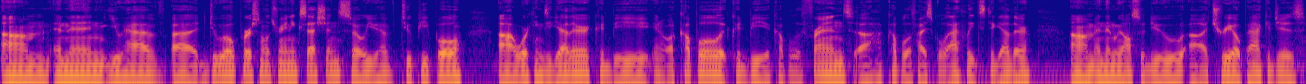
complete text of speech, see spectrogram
Um, and then you have uh, duo personal training sessions. So you have two people uh, working together. It could be you know a couple. It could be a couple of friends, uh, a couple of high school athletes together. Um, and then we also do uh, trio packages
